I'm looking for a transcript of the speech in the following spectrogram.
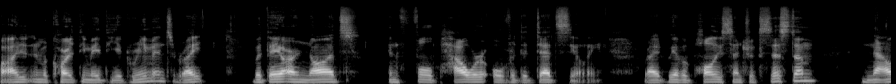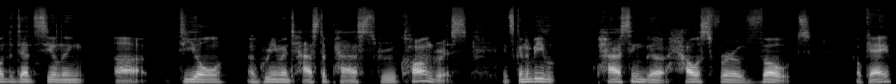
Biden and McCarthy made the agreement, right? But they are not in full power over the debt ceiling right? We have a polycentric system. Now the debt ceiling uh, deal agreement has to pass through Congress. It's going to be passing the House for a vote, okay?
